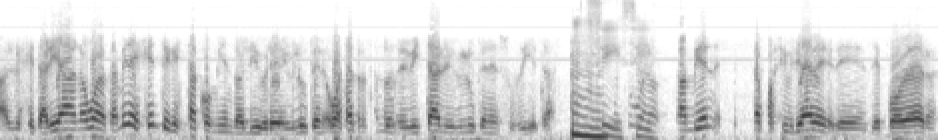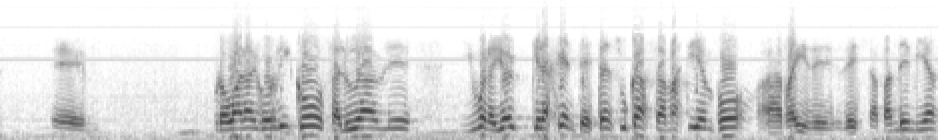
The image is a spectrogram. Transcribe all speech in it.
al vegetariano. Bueno, también hay gente que está comiendo libre de gluten o está tratando de evitar el gluten en sus dietas. Sí, sí. También la posibilidad de, de- de poder eh, probar algo rico, saludable. Y bueno, y hoy que la gente está en su casa más tiempo a raíz de, de esta pandemia,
